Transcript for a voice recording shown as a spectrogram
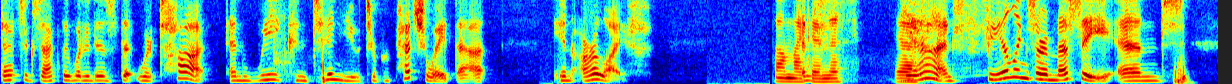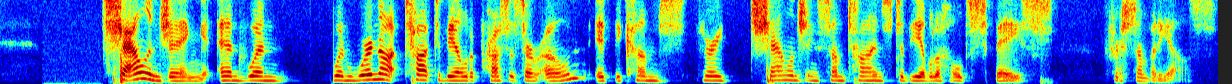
that's exactly what it is that we're taught. And we continue to perpetuate that in our life. Oh my and goodness. Yeah. yeah. And feelings are messy and challenging. And when when we're not taught to be able to process our own, it becomes very challenging sometimes to be able to hold space for somebody else.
